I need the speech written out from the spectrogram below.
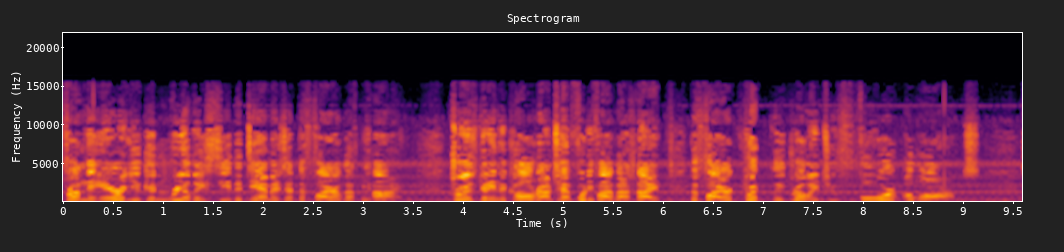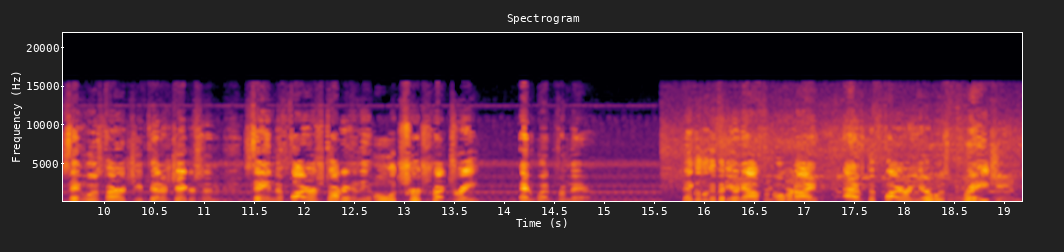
From the air, you can really see the damage that the fire left behind. Crews getting the call around 1045 last night, the fire quickly growing to four alarms. St. Louis Fire Chief Dennis Jenkerson saying the fire started in the old church rectory and went from there. Take a look at the video now from overnight as the fire here was raging.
